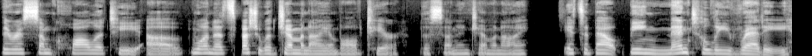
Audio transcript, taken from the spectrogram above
there is some quality of, well, especially with Gemini involved here, the sun in Gemini, it's about being mentally ready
